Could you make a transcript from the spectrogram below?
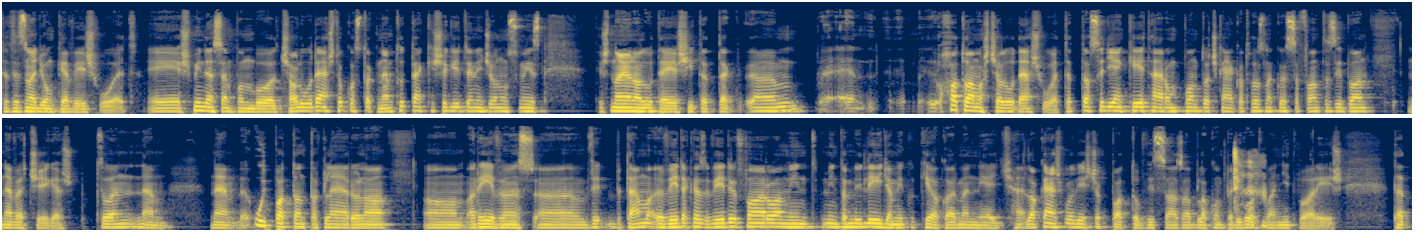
Tehát ez nagyon kevés volt. És minden szempontból csalódást okoztak, nem tudták kisegíteni John Smith-t, és nagyon alul teljesítettek. Hatalmas csalódás volt. Tehát az, hogy ilyen két-három pontocskákat hoznak össze fantaziban, nevetséges. Szóval nem nem. Úgy pattantak le erről a, a, a Ravens védőfalról, mint, mint a légy, amikor ki akar menni egy lakásból, és csak pattog vissza az ablakon, pedig ott van nyitva a rés. Tehát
